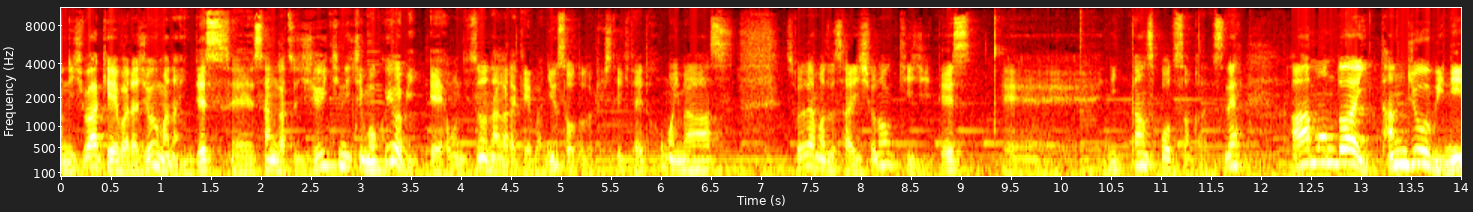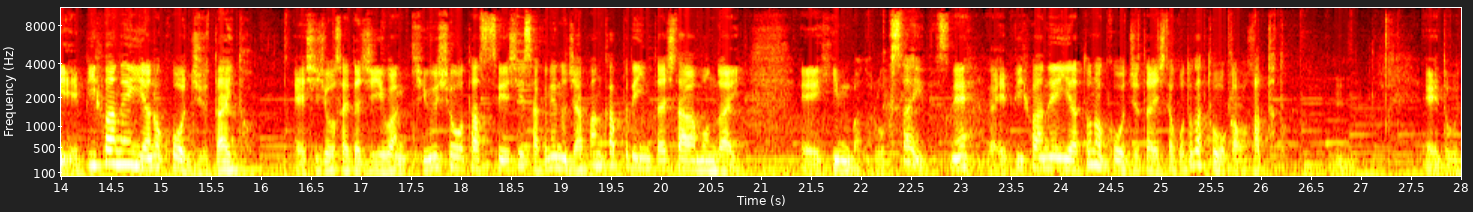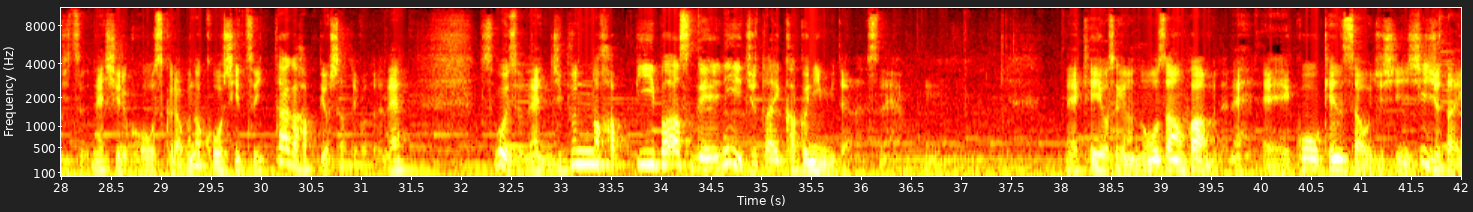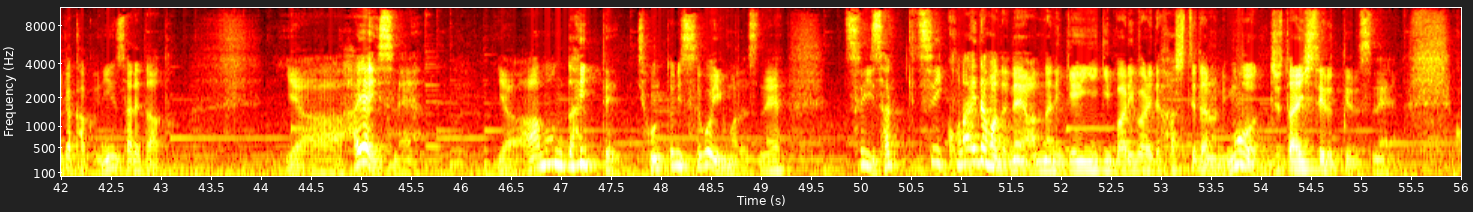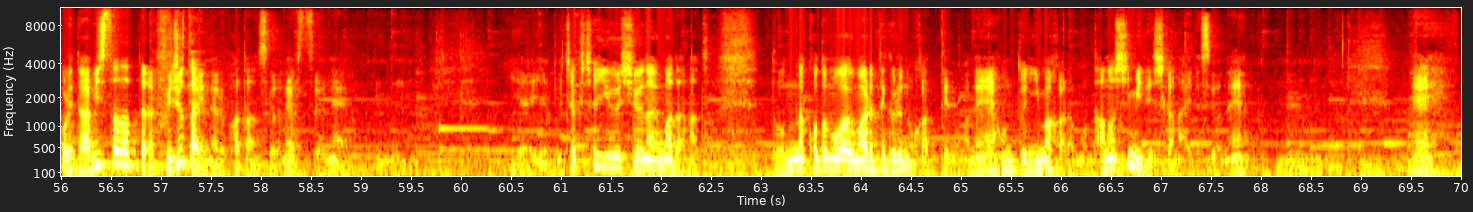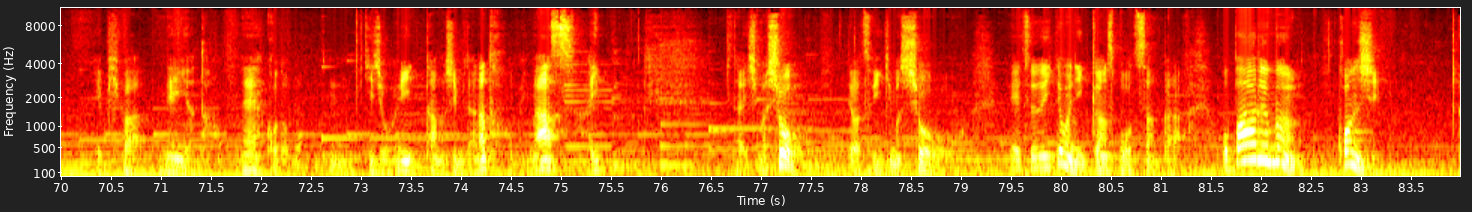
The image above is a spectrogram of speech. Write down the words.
こんにちは競馬ラジオ馬ナインです、えー3月11日木曜日、えー本日のながら競馬ニュースをお届けしていきたいと思います。それではまず最初の記事です、えー日刊スポーツさんからですね。アーモンドアイ誕生日にエピファネイアの子を受胎と、えー史上最多 G19 勝を達成し昨年のジャパンカップで引退したアーモンドアイ。えー牝馬の6歳ですね。エピファネイアとの子を受胎したことが10日分かったと、え同日ねシルクホースクラブの公式ツイッターが発表したということでね。すごいですよね。自分のハッピーバースデーに受胎確認みたいなですね,、うん、ね慶応先のノーザンファームでねエコー検査を受診し受胎が確認されたと。いや早いですね。いやアーモンドアイって本当にすごい馬ですね。ついさっきついこの間までねあんなに現役バリバリで走ってたのにもう受胎してるっていうですね。これダビスタだったら不受胎になるパターンですけどね普通ね、うん、いやいやむちゃくちゃ優秀な馬だなと。どんな子供が生まれてくるのかっていうのがね本当に今からもう楽しみでしかないですよね,、うん、ね。エピファネイアとのね子供、うん、非常に楽しみだなと思います。はい。期待しましょう。では次行きましょう、え続いても日刊スポーツさんから。オパールムーン今週、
